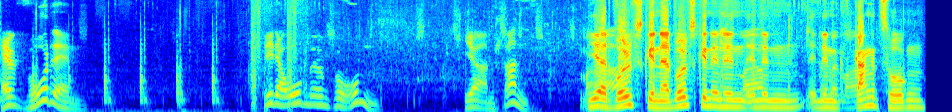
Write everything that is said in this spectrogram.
Hä, wo denn? Ich steh da oben irgendwo rum. Hier am Strand. Hier hat Wolfskin, er hat Wolfskin in den, Mal. in den, in den. Gang gezogen.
